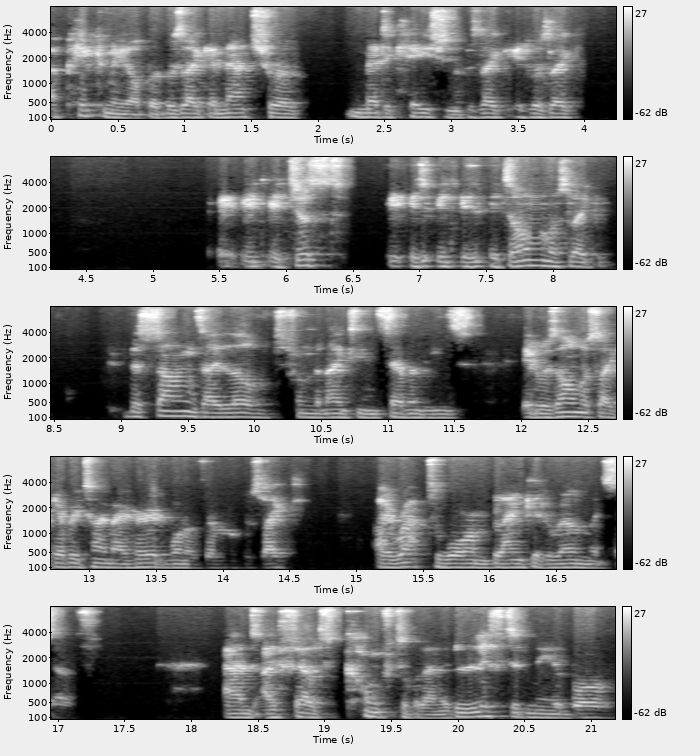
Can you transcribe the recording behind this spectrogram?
a pick me up. It was like a natural medication. It was like it was like it, it just it, it, it, it's almost like the songs I loved from the 1970s. It was almost like every time I heard one of them, it was like I wrapped a warm blanket around myself and I felt comfortable and it lifted me above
